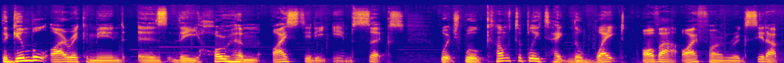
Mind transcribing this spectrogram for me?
The gimbal I recommend is the Hohem iSteady M6, which will comfortably take the weight of our iPhone rig setup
